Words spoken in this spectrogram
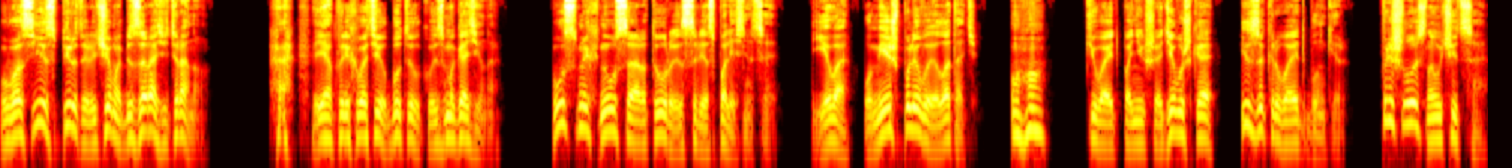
«У вас есть спирт или чем обеззаразить рану?» «Ха, я прихватил бутылку из магазина». Усмехнулся Артур и слез по лестнице. «Ева, умеешь пулевые латать?» «Угу», — кивает поникшая девушка и закрывает бункер. Пришлось научиться.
